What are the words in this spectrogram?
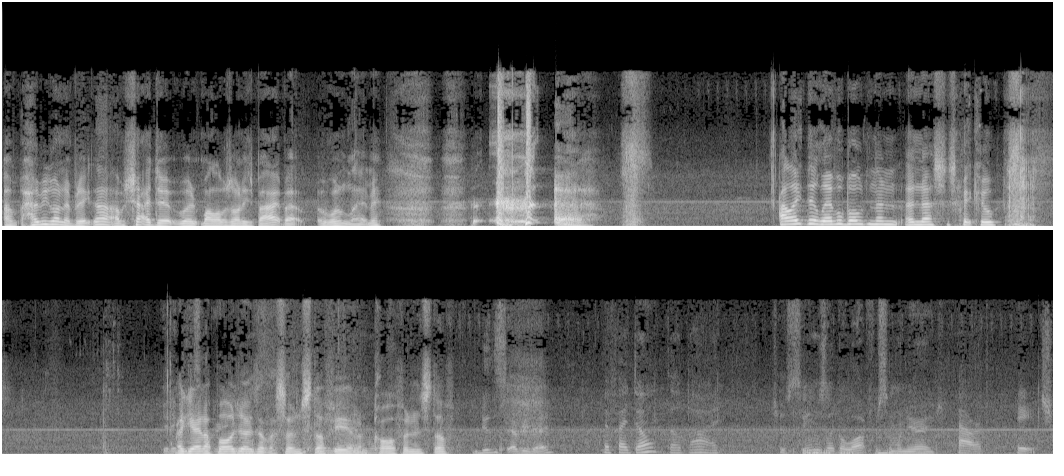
Uh, How are we going to break that? I was trying to do it when- while I was on his back, but it wouldn't let me. I like the level building in, in this, it's quite cool. Again, I apologise if I sound stuffy and I'm coughing and stuff. You do this every day? If I don't, they'll die. Just seems like a lot for someone your age. Our age.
